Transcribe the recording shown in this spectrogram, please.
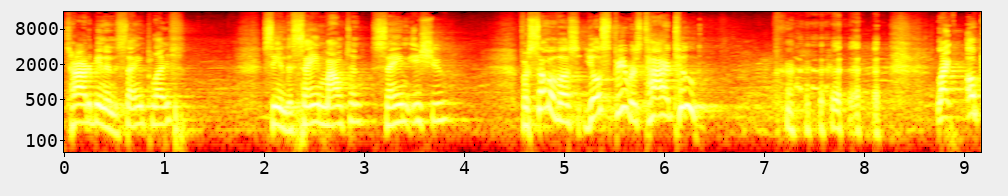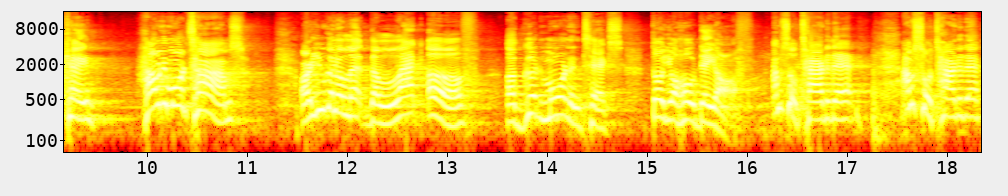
Tired of being in the same place, seeing the same mountain, same issue. For some of us, your spirit's tired too. like, okay, how many more times are you gonna let the lack of a good morning text throw your whole day off? I'm so tired of that. I'm so tired of that.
